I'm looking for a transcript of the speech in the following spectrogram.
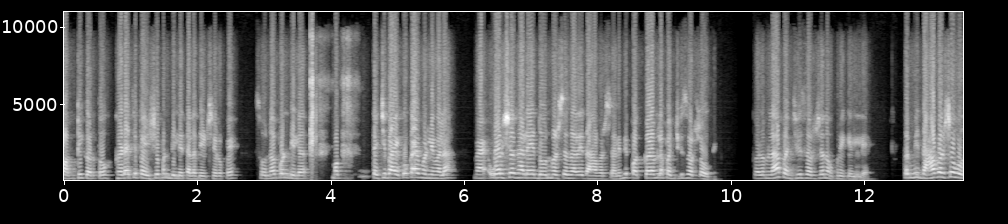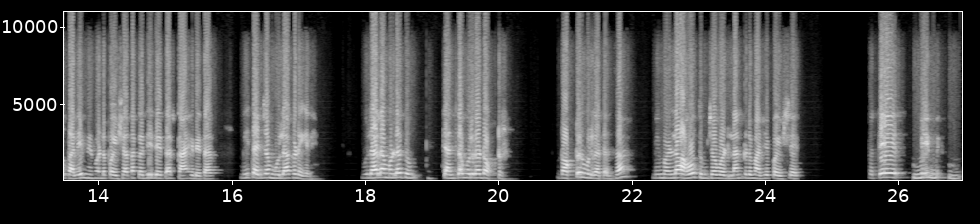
अंगठी करतो. खड्याचे पैसे पण दिले त्याला दीडशे रुपये. सोनं पण दिलं. मग त्याची बायको काय म्हणली मला? वर्ष झाले दोन वर्ष झाले दहा वर्ष झाले. मी कळमला पंचवीस वर्ष होते. कळमला पंचवीस वर्ष नोकरी केलेली आहे. तर मी दहा वर्ष होत आले. मी म्हणलं पैसे आता कधी देतात? काय देतात? मी त्यांच्या मुलाकडे गेले. मुलाला म्हणलं तुम त्यांचा मुलगा डॉक्टर. डॉक्टर मुलगा त्यांचा. मी म्हणलं अहो तुमच्या वडिलांकडे माझे पैसे आहेत. तर ते मी मी-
